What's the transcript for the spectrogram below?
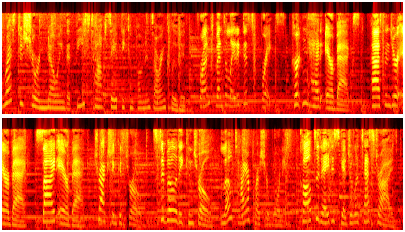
rest assured knowing that these top safety components are included. Front ventilated disc brakes, curtain head airbags, passenger airbag, side airbag, traction control, stability control, low tire pressure warning. Call today to schedule a test drive.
